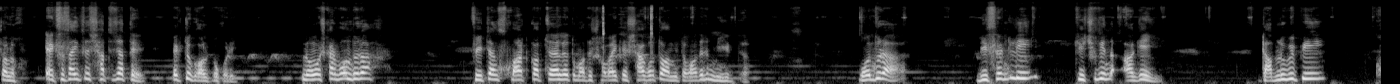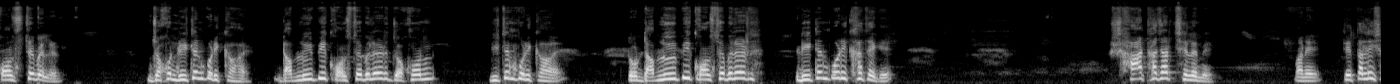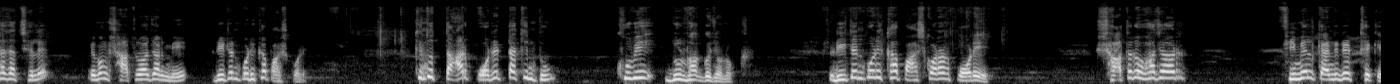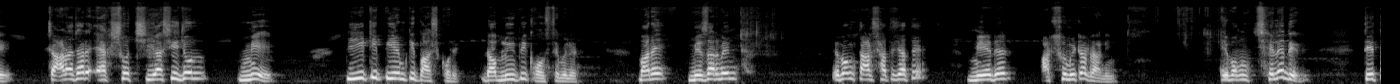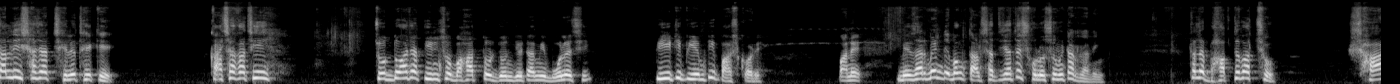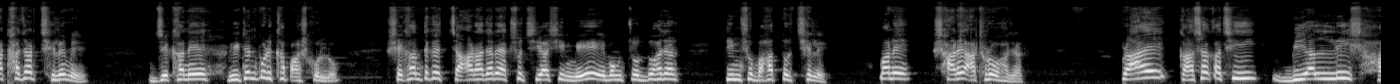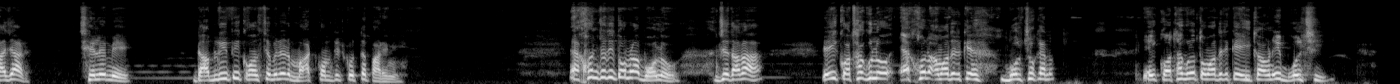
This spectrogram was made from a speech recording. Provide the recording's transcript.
চলো এক্সারসাইজের সাথে সাথে একটু গল্প করি। নমস্কার বন্ধুরা ফিট অ্যান্ড স্মার্ট কপ চ্যানেলে তোমাদের সবাইকে স্বাগত, আমি তোমাদের মিহির দেব বন্ধুরা রিসেন্টলি কিছুদিন আগেই ডাব্লিউবিপি কনস্টেবলের যখন রিটার্ন পরীক্ষা হয় ডাব্লিউপি কনস্টেবলের যখন রিটার্ন পরীক্ষা হয়, তো ডাব্লিউপি কনস্টেবলের রিটার্ন পরীক্ষা থেকে ষাট হাজার ছেলে মেয়ে মানে তেতাল্লিশ হাজার ছেলে এবং সতেরো হাজার মেয়ে রিটার্ন পরীক্ষা পাশ করে। কিন্তু তার পরেরটা কিন্তু খুবই দুর্ভাগ্যজনক। রিটার্ন পরীক্ষা পাশ করার পরে সতেরো হাজার ফিমেল ক্যান্ডিডেট থেকে চার হাজার একশো ছিয়াশি জন মেয়ে পিইটি পিএমটি পাশ করে ডাব্লিউপি কনস্টেবলের মানে মেজারমেন্ট এবং তার সাথে সাথে মেয়েদের আটশো মিটার রানিং এবং ছেলেদের তেতাল্লিশ হাজার ছেলে থেকে কাছাকাছি চোদ্দ হাজার তিনশো বাহাত্তর জন যেটা আমি বলেছি পিইটি পিএমটি পাশ করে। মানে মেজারমেন্ট এবং তার সাথে সাথে ষোলোশো মিটার রানিং তাহলে ভাবতে পারছ, ষাট হাজার ছেলে মেয়ে যেখানে রিটার্ন পরীক্ষা পাশ করল, সেখান থেকে চার হাজার একশো ছিয়াশি মেয়ে এবং চোদ্দ হাজার তিনশো বাহাত্তর ছেলে। মানে সাড়ে আঠেরো হাজার। প্রায় কাছাকাছি বিয়াল্লিশ হাজার ছেলে মেয়ে ডাব্লিউপি কনস্টেবলের মাঠ কমপ্লিট করতে পারেনি। এখন যদি তোমরা বলো যে, দাদা, এই কথাগুলো এখন আমাদেরকে বলছো কেন? এই কথাগুলো তোমাদেরকে এই কারণেই বলছি।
